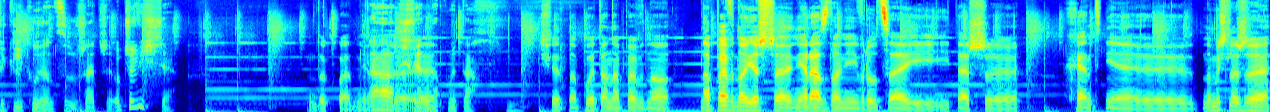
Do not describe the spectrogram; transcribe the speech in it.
wyklikując rzeczy. Oczywiście. Dokładnie. A, także, świetna e, płyta. Świetna płyta, na pewno. Na pewno jeszcze nie raz do niej wrócę i, i też e, chętnie. e, no myślę, że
